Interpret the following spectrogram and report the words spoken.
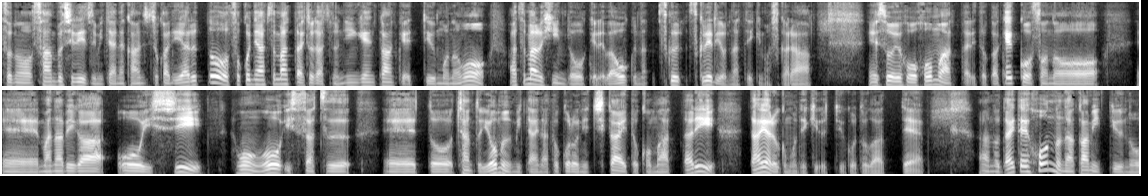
その3部シリーズみたいな感じとかでやると、そこに集まった人たちの人間関係っていうものも、集まる頻度多ければ多くな、作作れるようになっていきますから、えーそういう方法もあったりとか、結構その、えー学びが多いし、本を一冊、えーっと、ちゃんと読むみたいなところに近いとこもあったり、ダイアログもできるっていうことがあって、あの、大体本の中身っていうの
